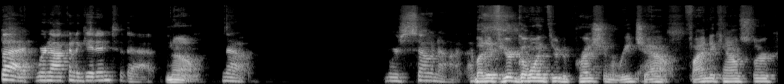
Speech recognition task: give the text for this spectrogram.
But we're not going to get into that. no. No. We're so not. I'm But if you're going through depression, reach out, find a counselor,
